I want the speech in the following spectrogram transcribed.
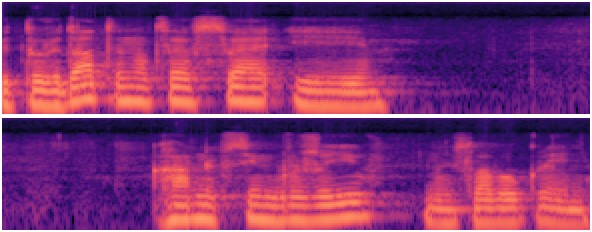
Відповідати на це все і гарних всім врожаїв. Ну і слава Україні!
